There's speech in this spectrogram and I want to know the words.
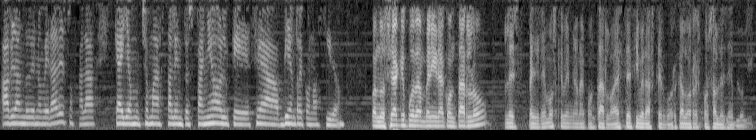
hablando de novedades. Ojalá que haya mucho más talento español que sea bien reconocido. Cuando sea que puedan venir a contarlo, les pediremos que vengan a contarlo a este Cyber After a los responsables de Blue League.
